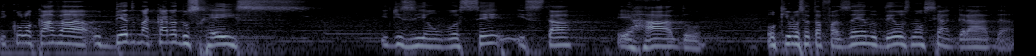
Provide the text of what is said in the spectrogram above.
e colocava o dedo na cara dos reis e diziam: Você está errado. O que você está fazendo, Deus não se agrada.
